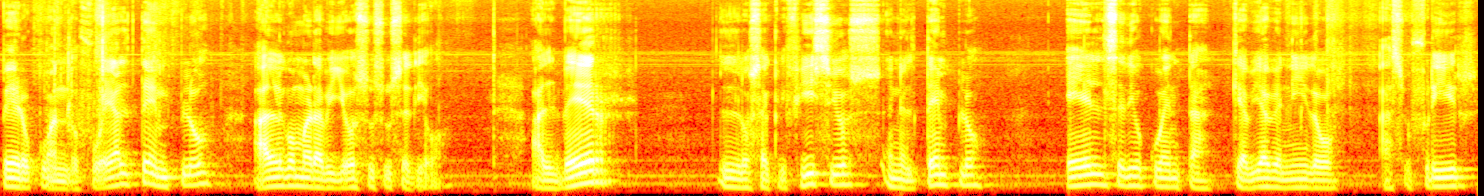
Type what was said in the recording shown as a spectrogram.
pero cuando fue al templo, algo maravilloso sucedió. Al ver los sacrificios en el templo, él se dio cuenta que había venido a sufrir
